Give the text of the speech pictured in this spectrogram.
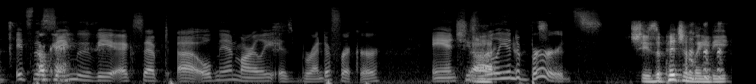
it's the Okay. same movie except uh, Old Man Marley is Brenda Fricker, and she's Uh, really into birds. she's a pigeon lady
